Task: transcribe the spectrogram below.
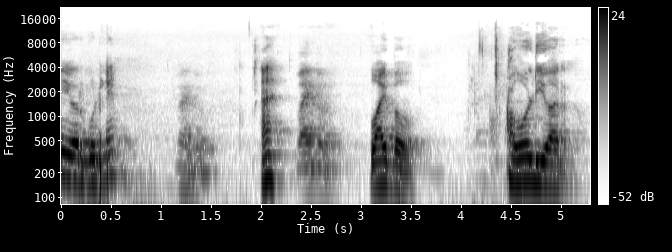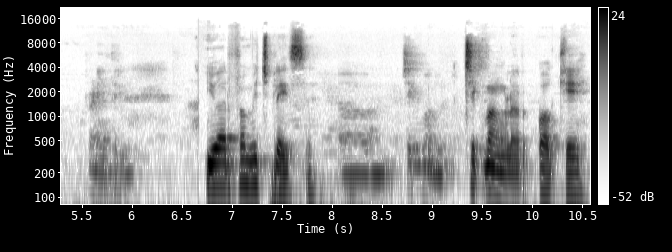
me your good name. Vaibhav. Huh? Vaibhav. Vaibhav. How old you are? 23. You are from which place? Um, Chikmagalur. Chikmagalur. Okay.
